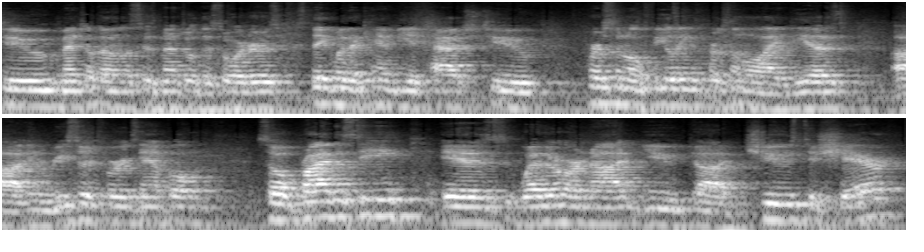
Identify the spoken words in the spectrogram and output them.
to mental illnesses, mental disorders, stigma that can be attached to personal feelings, personal ideas uh, in research, for example. So privacy is whether or not you uh, choose to share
